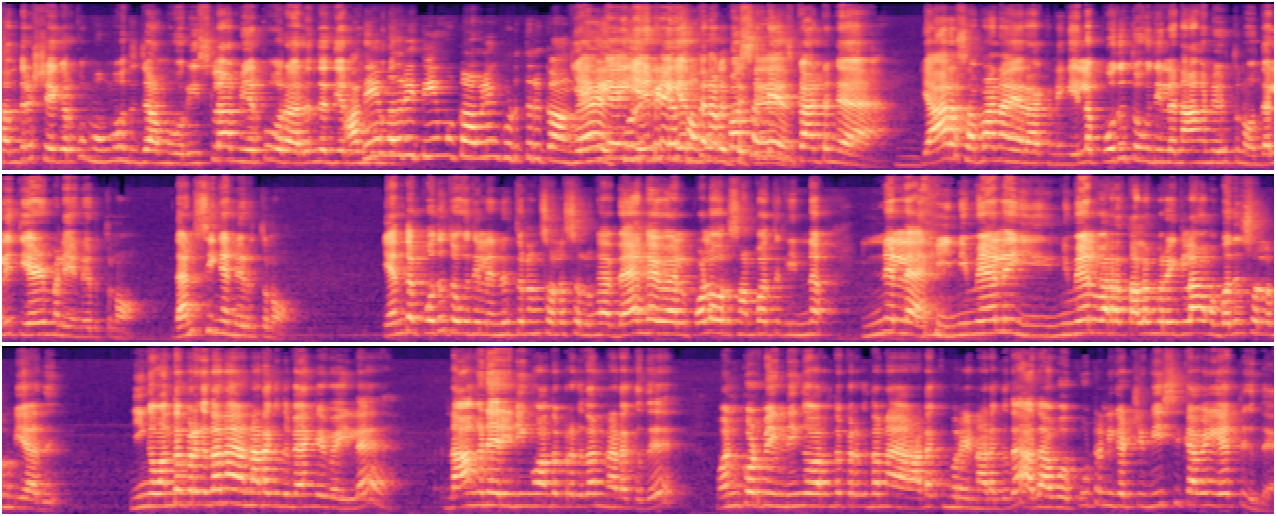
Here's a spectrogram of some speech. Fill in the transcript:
சந்திரசேகருக்கும் முகமது ஜாம் ஒரு இஸ்லாமியருக்கும் ஒரு அருந்ததியர் அதே மாதிரி திமுகவிலையும் கொடுத்திருக்காங்க. எத்தனை. பர்சன்டேஜ் காட்டுங்க? யார சபாநாயகர் ஆக்குனீங்க இல்ல பொது தொகுதியில நாங்க நிறுத்தணும். தலித் ஏழுமலையை நிறுத்தணும். தன்சிங்க நிறுத்தணும். எந்த பொது தொகுதியில நிறுத்தணும்னு சொல்ல சொல்லுங்க. வேங்கை வயல் போல ஒரு சம்பவத்துக்கு இன்னும் இன்னும் இல்ல இனிமேல் இனிமேல் வர தலைமுறைக்கெல்லாம் அவங்க பதில் சொல்ல முடியாது. நீங்க வந்த பிறகு தானே நடக்குது வேங்கை வயல நாங்குநேரி நீங்க வந்த பிறகு தானே நடக்குது? வன்கொடுமை நீங்கள் வந்த பிறகு தானே அடக்குமுறை நடக்குது. அது அவங்க கூட்டணி கட்சி விசிக்காவே ஏற்றுக்குது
